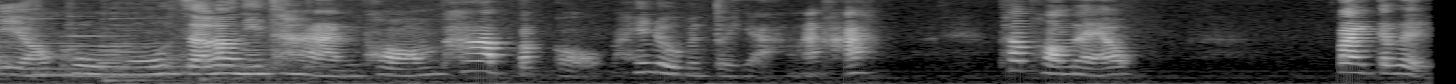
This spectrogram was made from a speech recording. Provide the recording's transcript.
เดี๋ยวครูมูจะเล่านิทานพร้อมภาพประกอบให้ดูเป็นตัวอย่างนะคะ ถ้าพร้อมแล้ว ไปกันเลย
